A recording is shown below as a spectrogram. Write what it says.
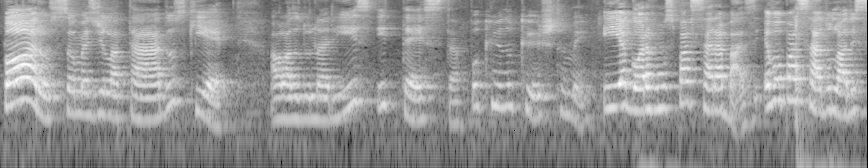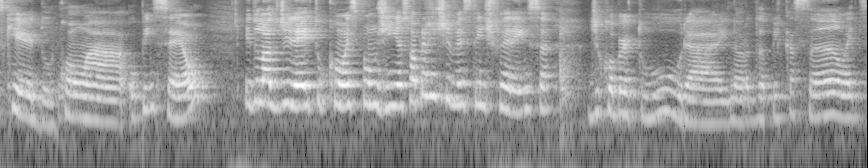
poros são mais dilatados, que é ao lado do nariz e testa. Um pouquinho no queixo também. E agora vamos passar a base. Eu vou passar do lado esquerdo com a, o pincel e do lado direito com a esponjinha, só pra gente ver se tem diferença de cobertura e na hora da aplicação, etc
